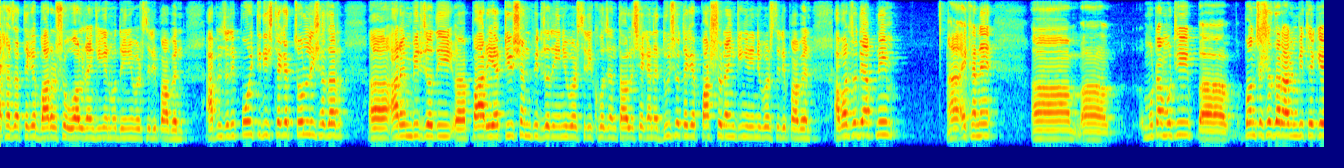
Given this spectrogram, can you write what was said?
এক হাজার থেকে বারোশো ওয়ার্ল্ড র্যাঙ্কিংয়ের মধ্যে ইউনিভার্সিটি পাবেন। আপনি যদি পঁয়ত্রিশ থেকে চল্লিশ হাজার আরএমবির যদি পার ইয়ার টিউশন ফির যদি ইউনিভার্সিটি খোঁজেন, তাহলে সেখানে দুশো থেকে পাঁচশো র্যাঙ্কিংয়ের ইউনিভার্সিটি পাবেন। আবার যদি আপনি এখানে মোটামুটি পঞ্চাশ হাজার আরএমবি থেকে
